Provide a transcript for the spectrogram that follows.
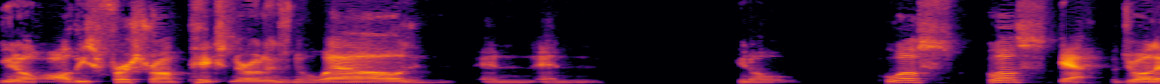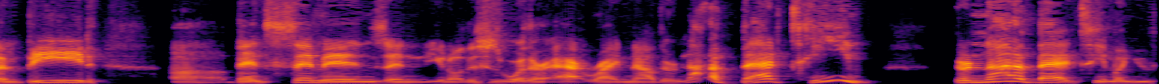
you know all these first round picks, Nerlens Noel, and and and you know who else? Who else? Yeah, Joel Embiid, uh, Ben Simmons, and you know this is where they're at right now. They're not a bad team. They're not a bad team. And you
